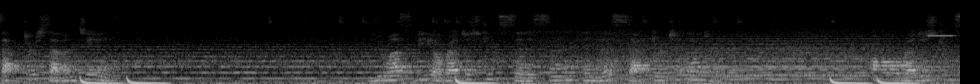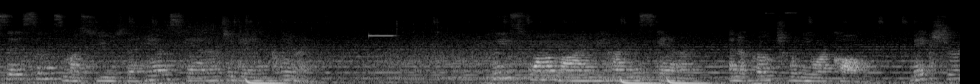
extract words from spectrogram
Sector 17. You must be a registered citizen in this sector to enter. All registered citizens must use the hand scanner to gain clearance. Please form a line behind the scanner and approach when you are called. Make sure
